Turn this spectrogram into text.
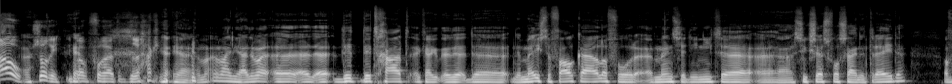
Oh, sorry, ik loop vooruit op de zaak. Ja, ja maar, ja, maar uh, uh, dit, dit gaat, kijk, de, de, de meeste valkuilen voor mensen die niet uh, succesvol zijn in treden, of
